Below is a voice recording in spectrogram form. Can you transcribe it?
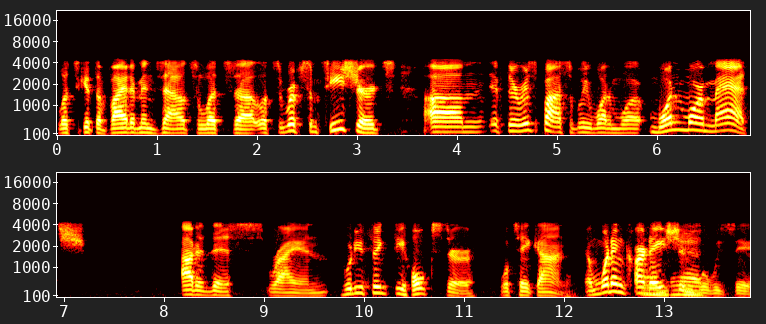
Let's get the vitamins out. So let's uh, let's rip some T-shirts. Um, if there is possibly one more one more match out of this, Ryan, who do you think the Hulkster will take on, and what incarnation man. will we see?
